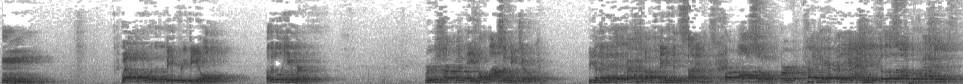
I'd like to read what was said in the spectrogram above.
Hmm. Well, before the big reveal, a little humor. We're going to start with a philosophy joke because many of the questions about faith and science are also, or primarily, actually philosophical questions.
